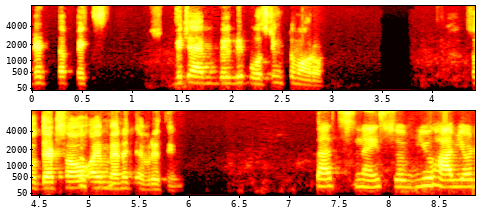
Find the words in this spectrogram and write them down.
edit the pics which i will be posting tomorrow so that's how i manage everything That's nice. So you have your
